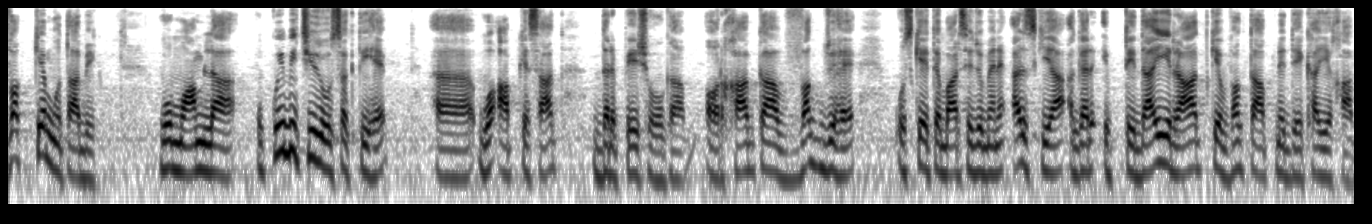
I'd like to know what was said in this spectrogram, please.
وقت کے مطابق وہ معاملہ، وہ کوئی بھی چیز ہو سکتی ہے۔ وہ آپ کے ساتھ درپیش ہوگا اور خواب کا وقت جو ہے، اس کے اعتبار سے جو میں نے عرض کیا، اگر ابتدائی رات کے وقت آپ نے دیکھا یہ خواب،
